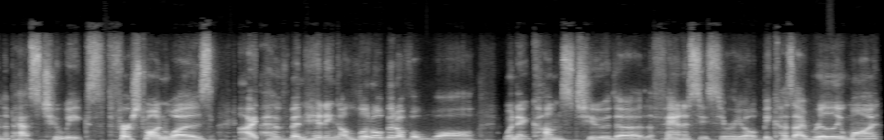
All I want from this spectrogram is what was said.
in the past two weeks. The first one was I have been hitting a little bit of a wall when it comes to the, the fantasy serial because I really want,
